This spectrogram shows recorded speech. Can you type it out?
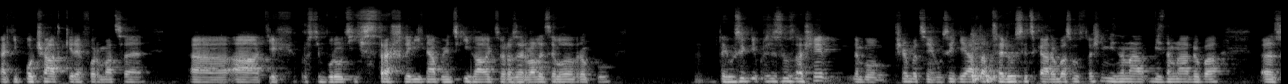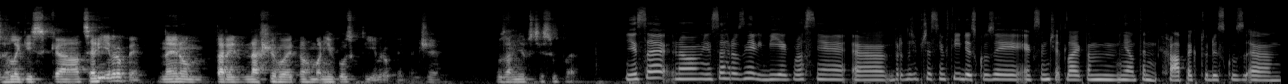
nějaký počátky reformace a, a těch prostě budoucích strašlivých náboženských válek, co rozervaly celou Evropu ty husití prostě jsou strašně, nebo všeobecně husití a ta předhusická doba jsou strašně významná, významná doba eh, z hlediska celé Evropy. Nejenom tady našeho jednoho malého kousku té Evropy, takže to za mě prostě super. Mně se, no, mně se hrozně líbí, jak vlastně, uh, protože přesně v té diskuzi, jak jsem četla, jak tam měl ten chlápek tu diskuzi, uh,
